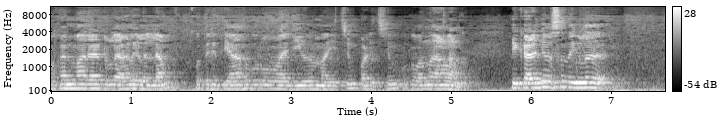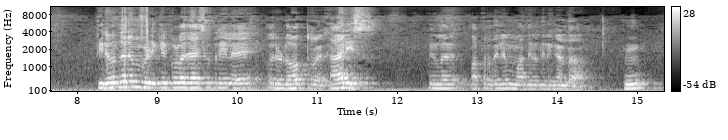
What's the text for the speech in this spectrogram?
മഹാന്മാരായിട്ടുള്ള ആളുകളെല്ലാം ഒത്തിരി ത്യാഗപൂർവമായ ജീവിതം നയിച്ചും പഠിച്ചും ഒക്കെ വന്ന ആളാണ്. ഈ കഴിഞ്ഞ ദിവസം നിങ്ങൾ തിരുവനന്തപുരം മെഡിക്കൽ കോളേജ് ആശുപത്രിയിലെ ഒരു ഡോക്ടർ ഹാരിസ് നിങ്ങൾ പത്രത്തിലും മാധ്യമത്തിലും കണ്ടതാണ് ഉം.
